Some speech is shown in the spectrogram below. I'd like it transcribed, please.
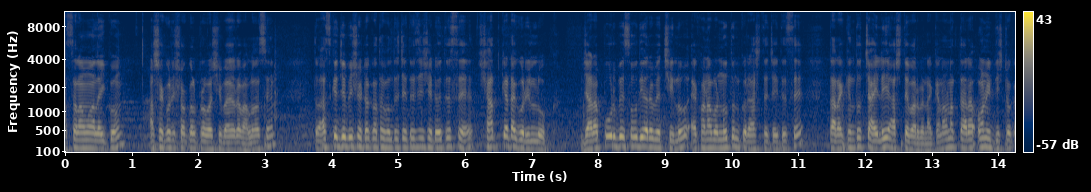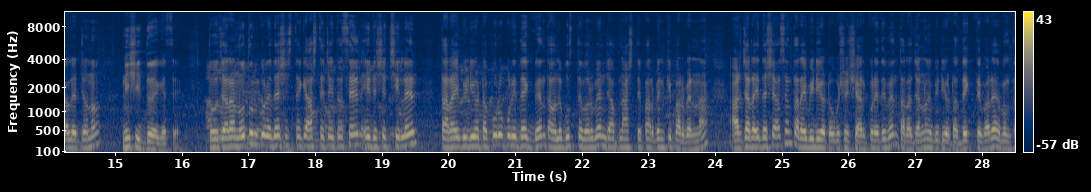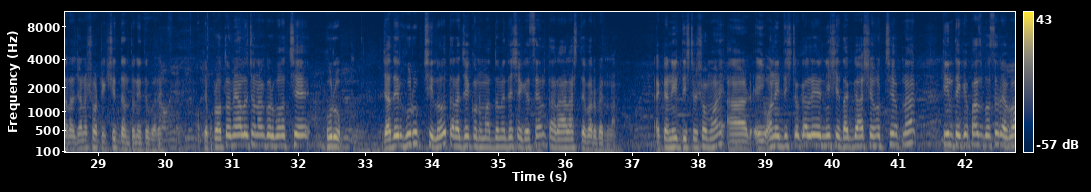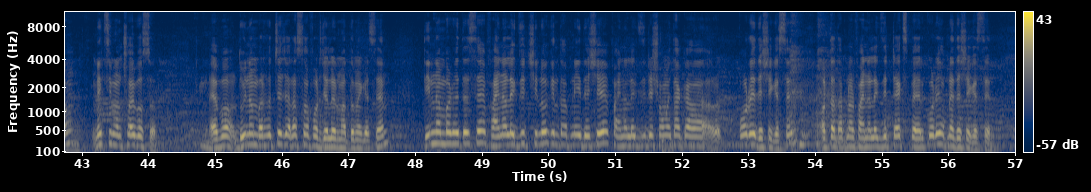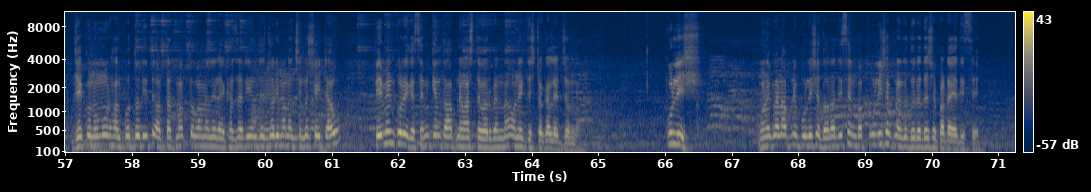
আসসালামু আলাইকুম। আশা করি সকল প্রবাসী ভাইয়েরা ভালো আছেন। তো আজকে যে বিষয়টা কথা বলতে চাইতেছি সেটা হইতেছে সাত ক্যাটাগরির লোক। যারা পূর্বে সৌদি আরবে ছিল এখন আবার নতুন করে আসতে চাইতেছে তারা কিন্তু চাইলেই আসতে পারবে না। কেননা তারা অনির্দিষ্টকালের জন্য নিষিদ্ধ হয়ে গেছে। তো যারা নতুন করে দেশ থেকে আসতে চাইতেছেন এই দেশে ছিলেন তারা এই ভিডিওটা পুরোপুরি দেখবেন, তাহলে বুঝতে পারবেন যে আপনি আসতে পারবেন কি পারবেন না। আর যারা এই দেশে আছেন, তারা এই ভিডিওটা অবশ্যই শেয়ার করে দিবেন, তারা যেন এই ভিডিওটা দেখতে পারে এবং তারা যেন সঠিক সিদ্ধান্ত নিতে পারে। তো প্রথমে আলোচনা করব হচ্ছে হুরুপ। যাদের হুরুপ ছিল, তারা যে কোনো মাধ্যমে দেশে গেছেন, তারা আর আসতে পারবেন না। একটা নির্দিষ্ট সময়, আর এই অনির্দিষ্টকালে নিষেধাজ্ঞা আসে হচ্ছে আপনার তিন থেকে পাঁচ বছর এবং ম্যাক্সিমাম ছয় বছর। এবং দুই নম্বর হচ্ছে যারা সফর জেলের মাধ্যমে গেছেন তিন নম্বর হইতেছে ফাইনাল এক্সিট ছিল, কিন্তু আপনি এই দেশে ফাইনাল এক্সিটের সময় থাকা পরে দেশে গেছেন। অর্থাৎ আপনার ফাইনাল এক্সিট ট্যাক্স এক্সপায়ার করে আপনি দেশে গেছেন। যে কোনো মুরহাল পদ্ধতিতে, অর্থাৎ মক্তব আমেলের এক হাজার রিয়াল যে জরিমানা ছিল, সেইটাও পেমেন্ট করে গেছেন, কিন্তু আপনিও আসতে পারবেন না অনির্দিষ্টকালের জন্য। পুলিশ, মনে করেন আপনি পুলিশে ধরা দিছেন বা পুলিশ আপনাকে দূরে দেশে পাঠিয়ে দিছে।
